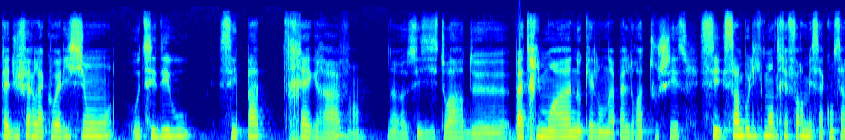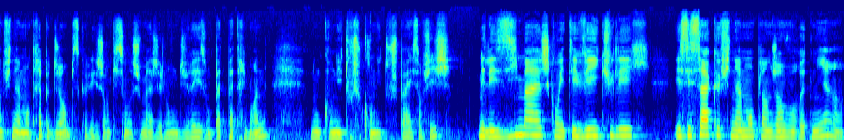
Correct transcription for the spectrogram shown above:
qu'a dû faire la coalition au CDU, c'est pas très grave, euh, ces histoires de patrimoine auxquels on n'a pas le droit de toucher. C'est symboliquement très fort, mais ça concerne finalement très peu de gens, parce que les gens qui sont au chômage de longue durée, ils n'ont pas de patrimoine. Donc qu'on y touche ou qu'on n'y touche pas, ils s'en fichent. Mais les images qui ont été véhiculées, et c'est ça que finalement plein de gens vont retenir,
